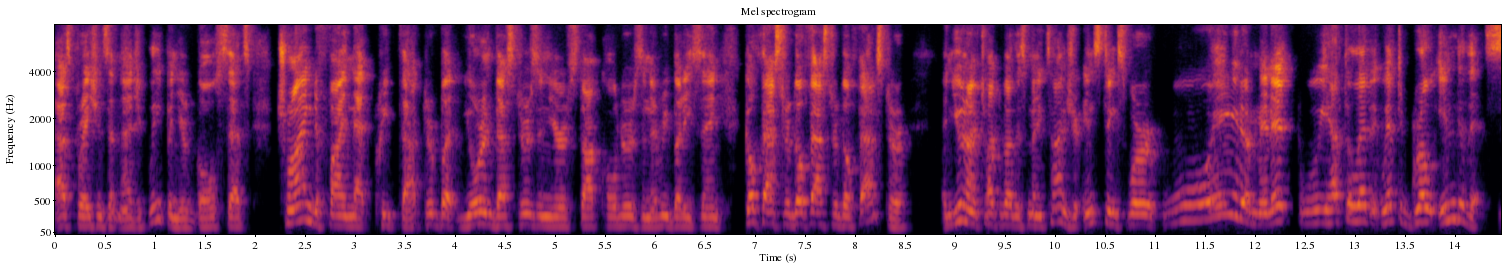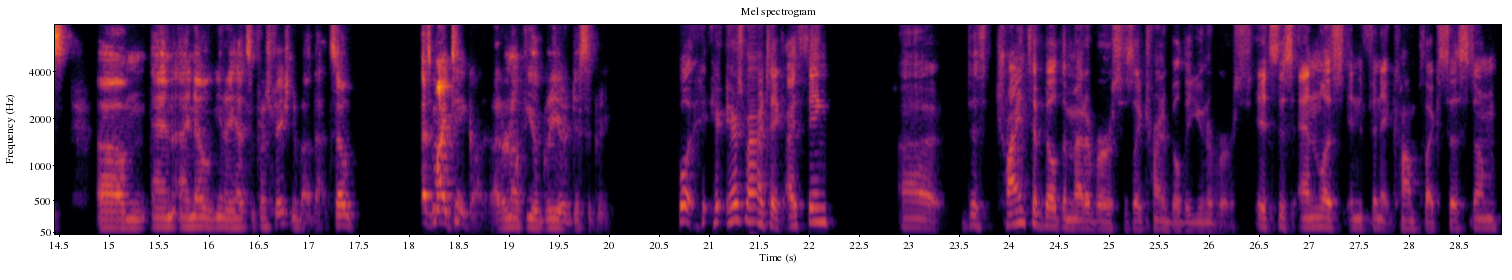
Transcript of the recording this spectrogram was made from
aspirations at Magic Leap and your goal sets, trying to find that creep factor. But your investors and your stockholders and everybody saying, go faster, go faster, go faster. And you and I've talked about this many times. Your instincts were, wait a minute, we have to let it, we have to grow into this. Um, and I know, you know, you had some frustration about that. So that's my take on it. I don't know if you agree or disagree. Well, here's my take. I think uh, just trying to build the metaverse is like trying to build a universe. It's this endless, infinite, complex system,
